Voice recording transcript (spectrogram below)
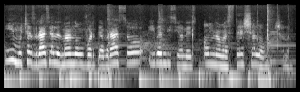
Y muchas gracias, les mando un fuerte abrazo y bendiciones. Om Namaste, Shalom, Shalom.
